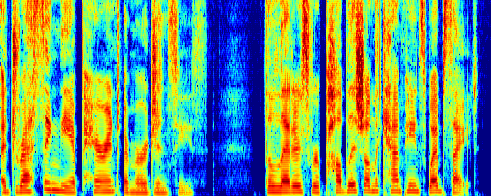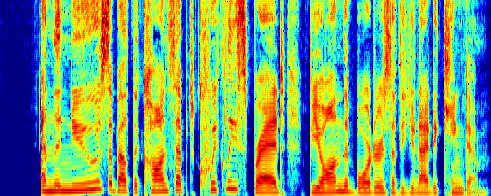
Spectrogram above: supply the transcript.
addressing the apparent emergencies. The letters were published on the campaign's website and the news about the concept quickly spread beyond the borders of the United Kingdom.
